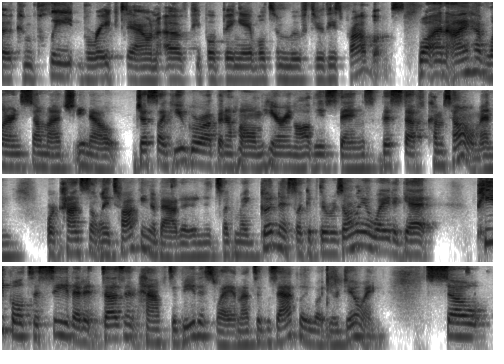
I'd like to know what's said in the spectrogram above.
the complete breakdown of people being able to move through these problems. Well and i have learned so much you know just like you grew up in a home hearing all these things this stuff comes home and we're constantly talking about it and it's like my goodness like if there was only a way to get people to see that it doesn't have to be this way. And that's exactly what you're doing. So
